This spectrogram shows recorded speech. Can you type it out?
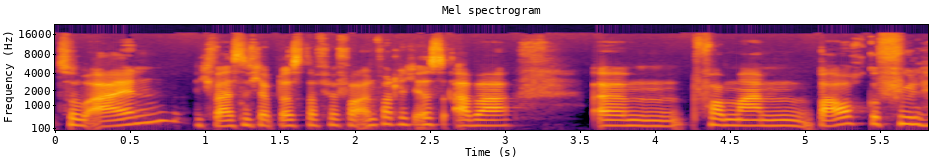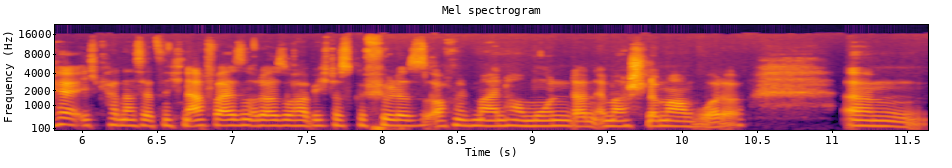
Zum einen, ich weiß nicht, ob das dafür verantwortlich ist, aber ähm, von meinem Bauchgefühl her, ich kann das jetzt nicht nachweisen oder so, habe ich das Gefühl, dass es auch mit meinen Hormonen dann immer schlimmer wurde. Ähm,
